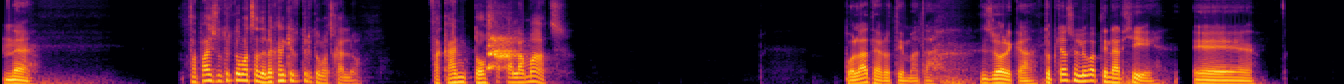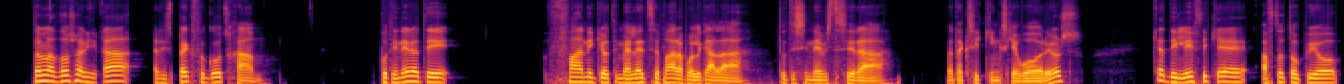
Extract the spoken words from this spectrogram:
Ναι. Θα πάει στο τρίτο μάτς, δεν έκανε και το τρίτο μάτς καλό. Θα κάνει τόσο καλά μάτς. Πολλά τα ερωτήματα. Ζόρικα. Το πιάσω λίγο από την αρχή. Ε, θέλω να δώσω αρχικά respect στον coach Ham. Που την έννοια ότι φάνηκε ότι μελέτησε πάρα πολύ καλά το τι συνέβη στη σειρά μεταξύ Kings και Warriors και αντιλήφθηκε αυτό το οποίο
